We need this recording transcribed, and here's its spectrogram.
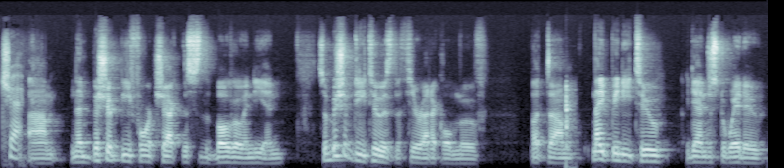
Check. Um, and then bishop b4 check. This is the Bogo Indian. So bishop d2 is the theoretical move. But um, knight bd2, again, just a way to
